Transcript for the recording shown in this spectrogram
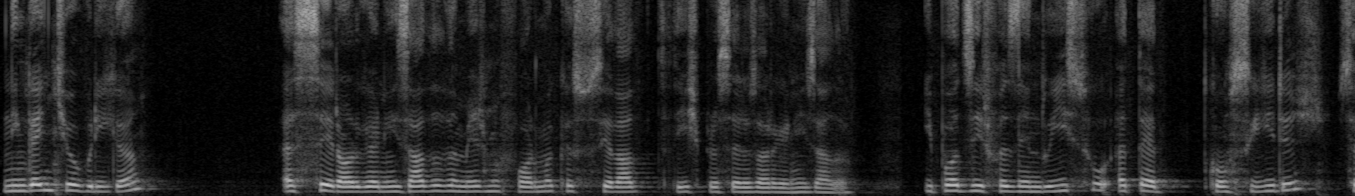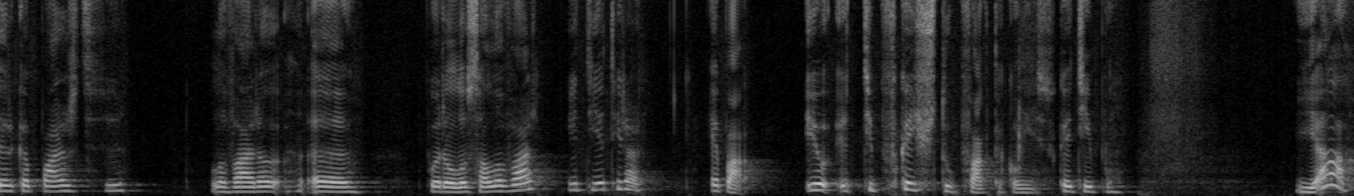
Ninguém te obriga a ser organizada da mesma forma que a sociedade te diz para seres organizada. E podes ir fazendo isso até conseguires ser capaz de lavar, a, a pôr a louça a lavar e te atirar. Epá, eu, eu tipo fiquei estupefacta com isso. Fiquei tipo, yeah,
